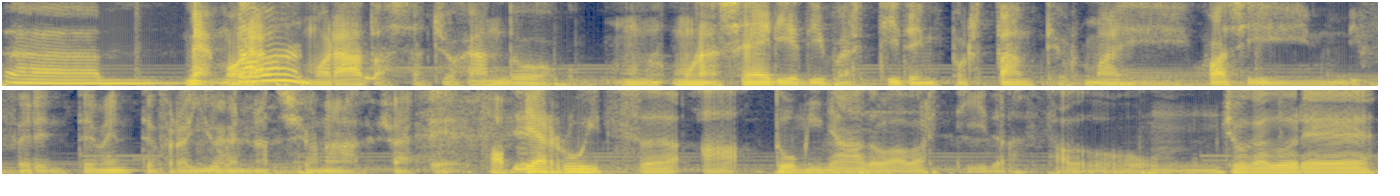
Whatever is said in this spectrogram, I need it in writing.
ehm, Beh, Mora- davanti- Morata sta giocando un- una serie di partite importanti ormai quasi indifferentemente fra Juve e Nazionale. Cioè, Eh, Fabian Ruiz ha dominato la partita, è stato un, giocatore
